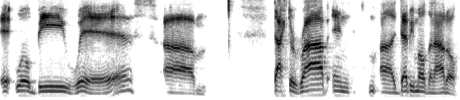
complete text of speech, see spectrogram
It will be with um, Dr. Rob and uh, Debbie Maldonado.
